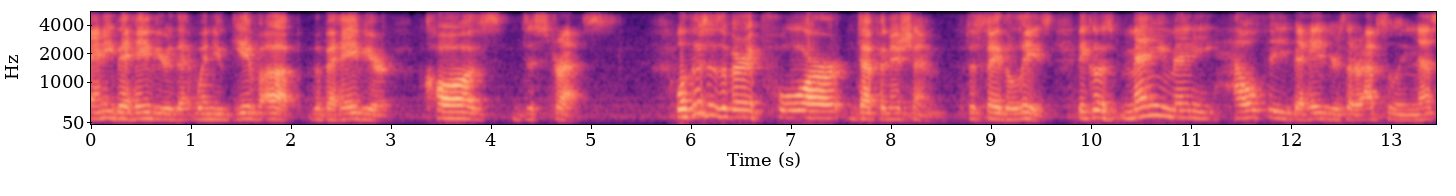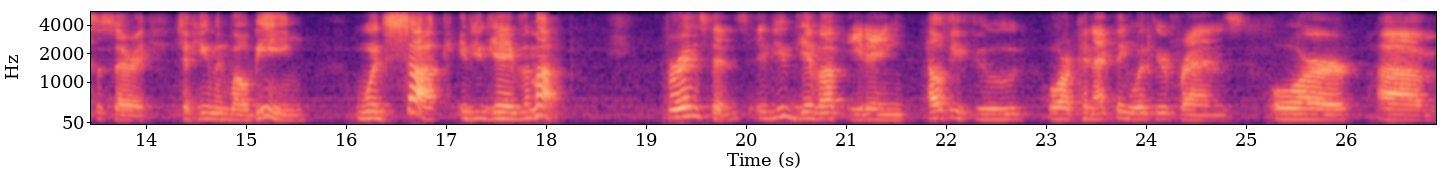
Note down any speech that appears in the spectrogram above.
any behavior that when you give up the behavior cause distress. Well, this is a very poor definition, to say the least, because many, many healthy behaviors that are absolutely necessary to human well being would suck if you gave them up. For instance, if you give up eating healthy food or connecting with your friends or um,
